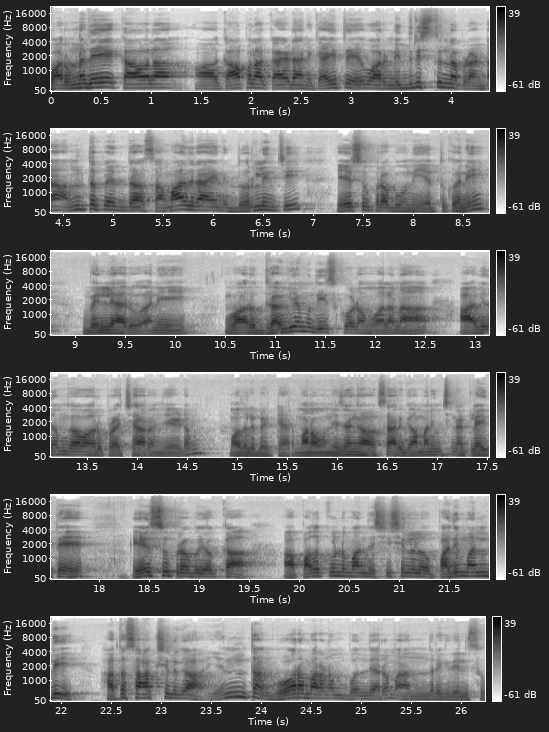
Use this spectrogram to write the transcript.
వారు ఉన్నదే కావలా కాపలా కాయడానికి అయితే వారు నిద్రిస్తున్నప్పుడంట అంత పెద్ద సమాధి రాయిని దొర్లించి యేసు ప్రభువుని ఎత్తుకొని వెళ్ళారు అని వారు ద్రవ్యము తీసుకోవడం వలన ఆ విధంగా వారు ప్రచారం చేయడం మొదలుపెట్టారు. మనం నిజంగా ఒకసారి గమనించినట్లయితే యేసు ప్రభు యొక్క ఆ పదకొండు మంది శిష్యులలో పది మంది హతసాక్షులుగా ఎంత ఘోర మరణం పొందారో మనందరికీ తెలుసు.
